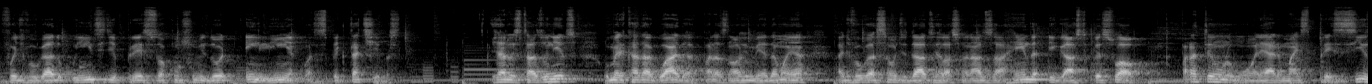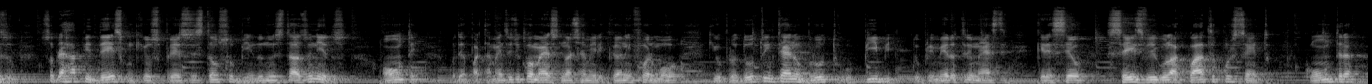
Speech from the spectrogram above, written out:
foi divulgado o índice de preços ao consumidor em linha com as expectativas. Já nos Estados Unidos, o mercado aguarda para as 9h30 da manhã a divulgação de dados relacionados à renda e gasto pessoal, para ter um olhar mais preciso sobre a rapidez com que os preços estão subindo nos Estados Unidos. Ontem, o Departamento de Comércio norte-americano informou que o Produto Interno Bruto, o PIB, do primeiro trimestre cresceu 6,4%, contra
